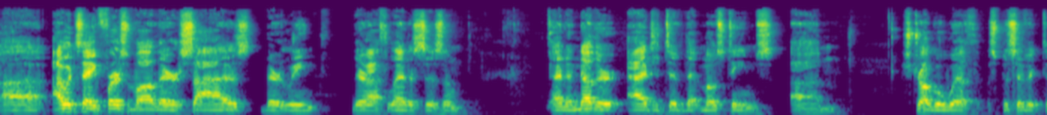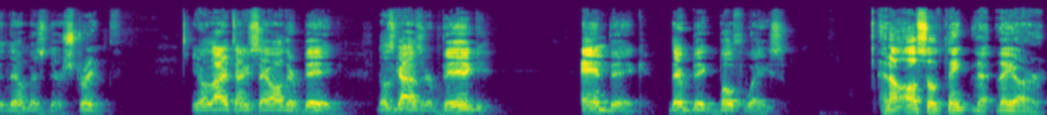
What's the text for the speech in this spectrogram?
Uh, I would say first of all their size, their length, their athleticism, and another adjective that most teams um, struggle with specific to them is their strength. You know, a lot of times you say, "Oh, they're big." Those guys are big and big. They're big both ways. And I also think that they are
